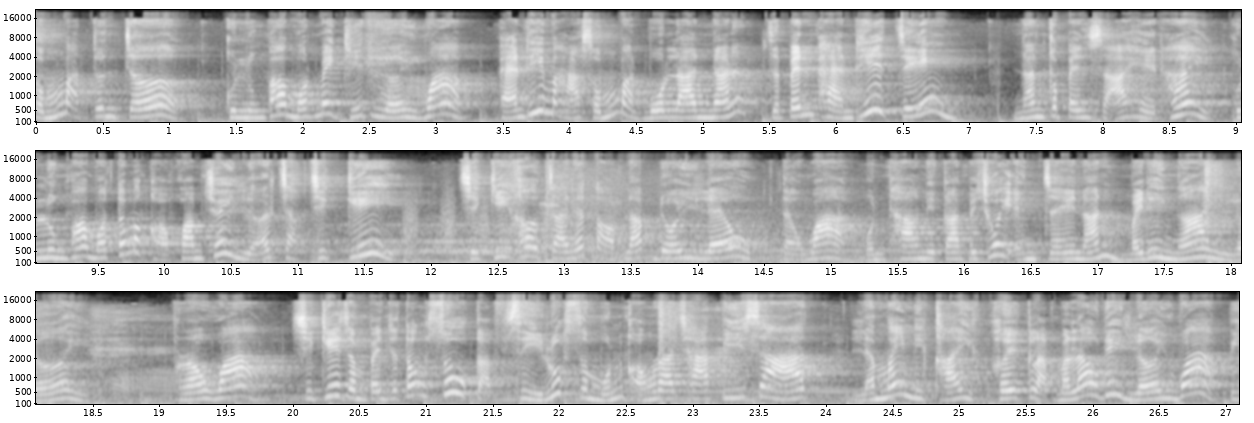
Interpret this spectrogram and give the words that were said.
สมบัติจนเจอ คุณลุงพ่อมดไม่คิดเลยว่า แผนที่มหาสมบัติโบราณนั้นจะเป็นแผนที่จริง นั่นก็เป็นสาเหตุให้คุณลุงพ่อมดต้องมาขอความช่วยเหลือจากชิกกี้ชิกกี้เข้าใจและตอบรับโดยเร็ว แต่ว่าหนทางในการไปช่วยเอ็นเจนั้นไม่ได้ง่ายเลย เพราะว่าชิกกี้จำเป็นจะต้องสู้กับสี่ลูกสมุนของราชาปีศาจและไม่มีใครเคยกลับมาเล่าได้เลยว่าปี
